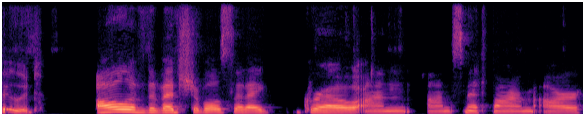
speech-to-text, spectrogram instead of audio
food. All of the vegetables that I grow on, on Smith Farm are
